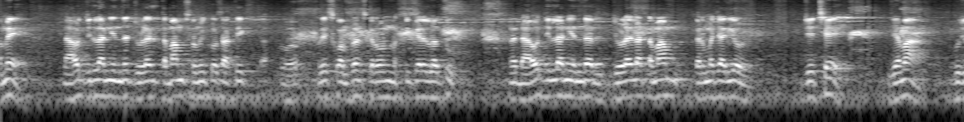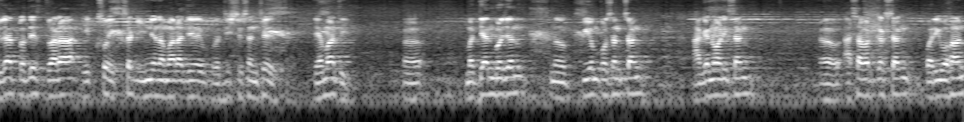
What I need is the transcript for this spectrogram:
અમે દાહોદ જિલ્લાની અંદર જોડાયેલ તમામ શ્રમિકો સાથે પ્રેસ કોન્ફરન્સ કરવાનું નક્કી કરેલ હતું. અને દાહોદ જિલ્લાની અંદર જોડાયેલા તમામ કર્મચારીઓ જે છે, જેમાં ગુજરાત પ્રદેશ દ્વારા એકસો એકસઠ યુનિયન અમારા જે રજિસ્ટ્રેશન છે, તેમાંથી મધ્યાહન ભોજન પીએમ પોષણ સંઘ, આંગણવાડી સંઘ આશા વર્કર સંઘ, પરિવહન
